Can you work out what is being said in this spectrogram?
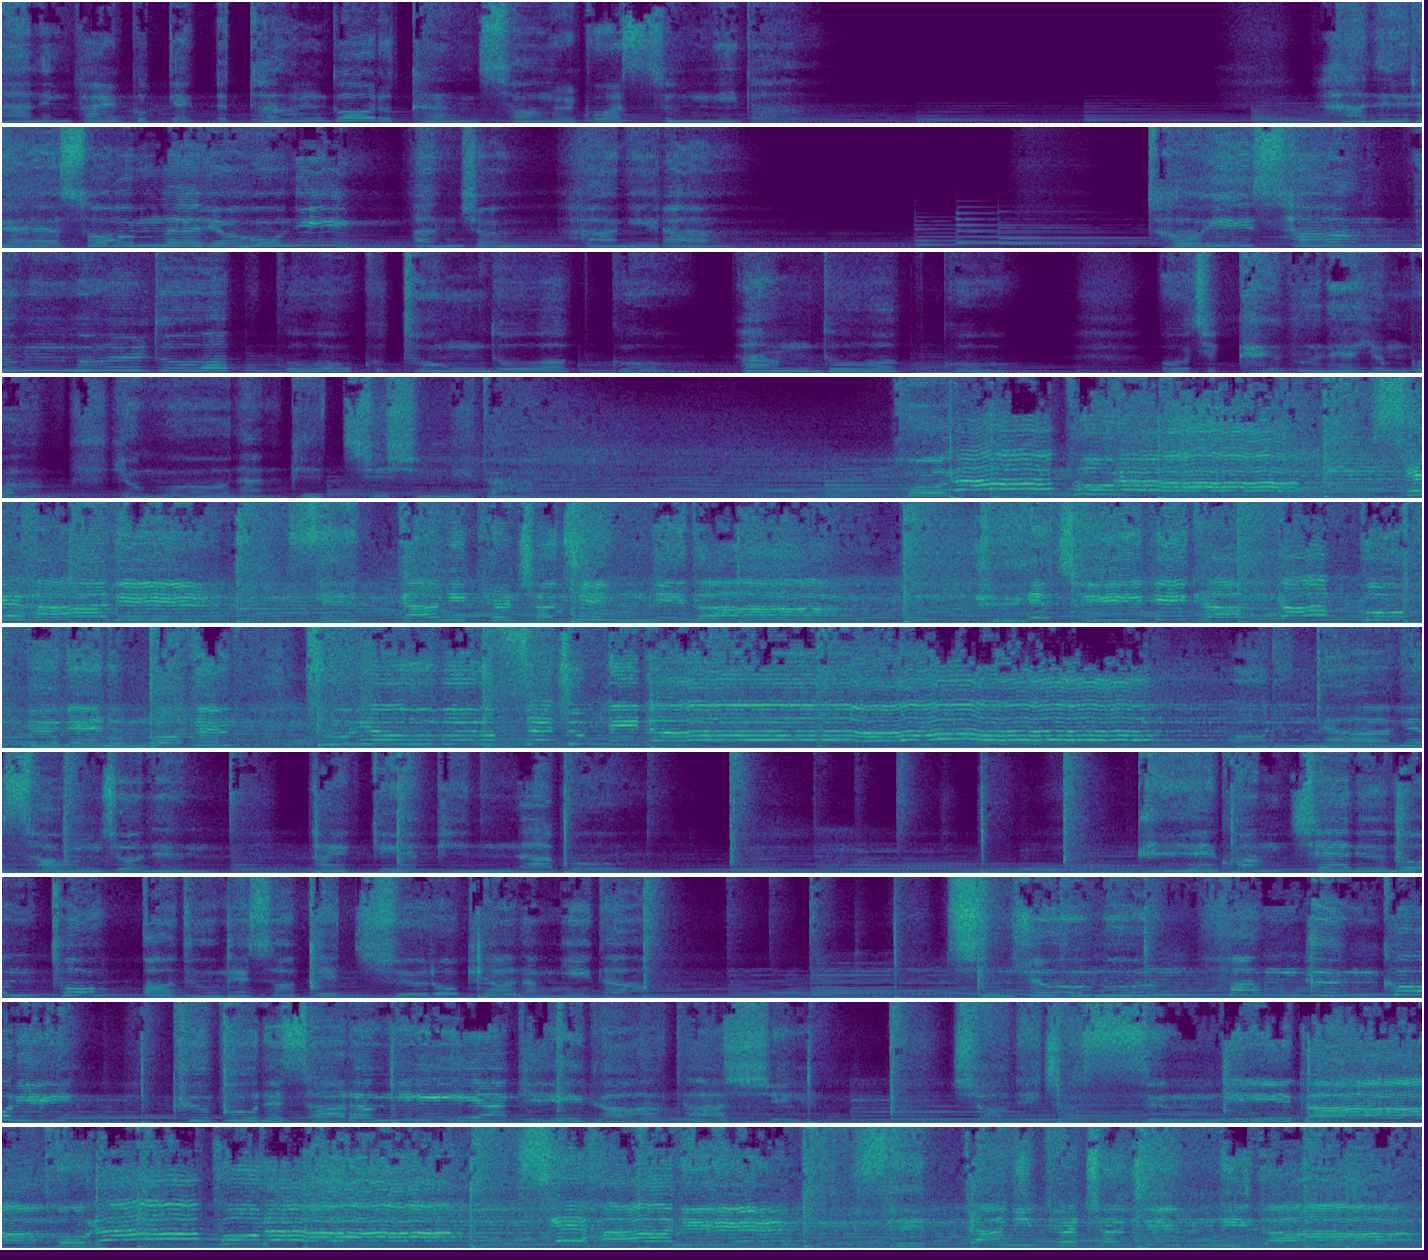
나는 밝고 깨끗한 거룩한 성을 보았습니다. 하늘에서 내려오니 안전하니라. 더 이상 눈물도 없고 고통도 없고 밤도 없고 오직 그분의 영광 영원한 빛이십니다. 보라 보라 새하 집이 가깝고 은혜는 모든 두려움을 없애줍니다. 어린 양의 성전은 밝게 빛나고 그의 광채는 온통 어둠에서 빛으로 변합니다. 신주문 황금거리 그분의 사랑 이야기가 다시 전해졌습니다. 보라 보라 새 하늘 새 땅이 펼쳐집니다.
